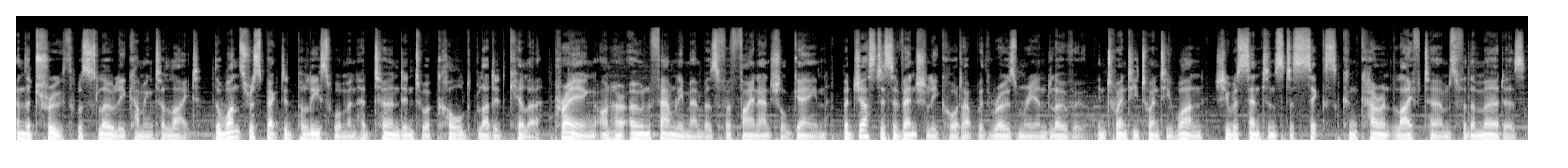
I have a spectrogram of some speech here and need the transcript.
and the truth was slowly coming to light. The once respected policewoman had turned into a cold-blooded killer, preying on her own family members for financial gain. But justice eventually caught up with Rosemary Ndlovu. In 2021, she was sentenced to six concurrent life terms for the murders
